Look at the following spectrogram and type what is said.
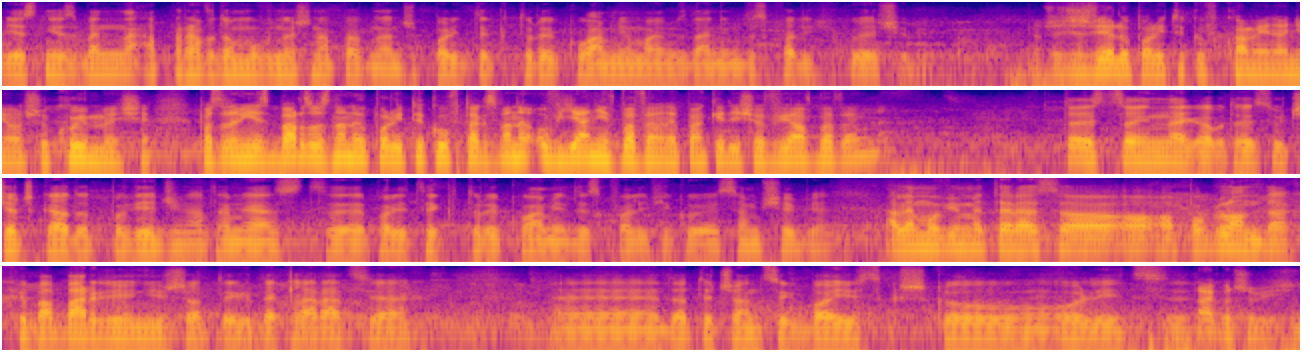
jest niezbędna, a prawdomówność na pewno. Znaczy polityk, który kłamie moim zdaniem dyskwalifikuje siebie. No przecież wielu polityków kłamie, no nie oszukujmy się. Poza tym jest bardzo znane u polityków tak zwane owijanie w bawełnę. Pan kiedyś owijał w bawełnę? To jest co innego, bo to jest ucieczka od odpowiedzi, natomiast e, polityk, który kłamie, dyskwalifikuje sam siebie. Ale mówimy teraz o, o, o poglądach, chyba bardziej niż o tych deklaracjach e, dotyczących boisk, szkół, ulic, Tak, oczywiście.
